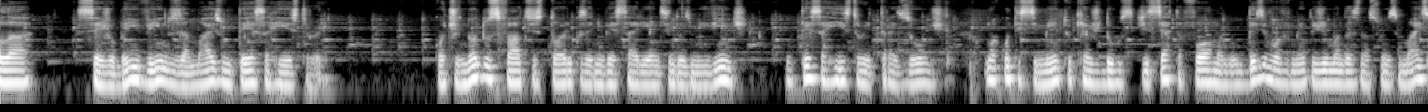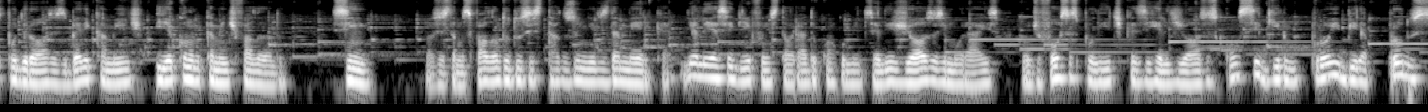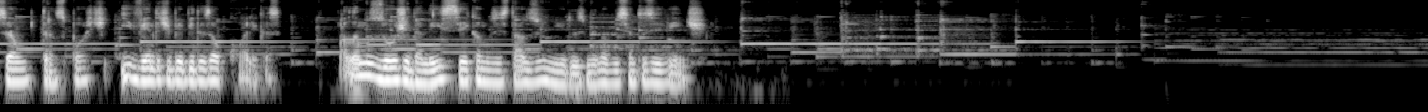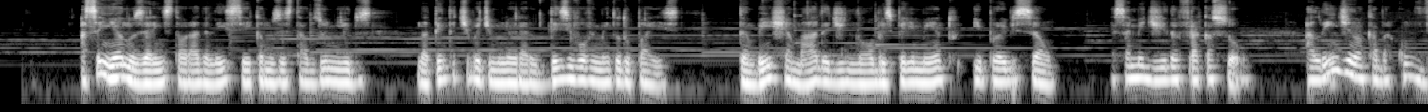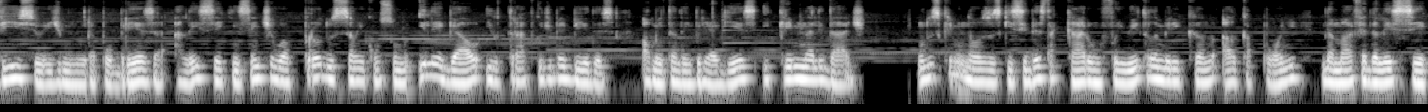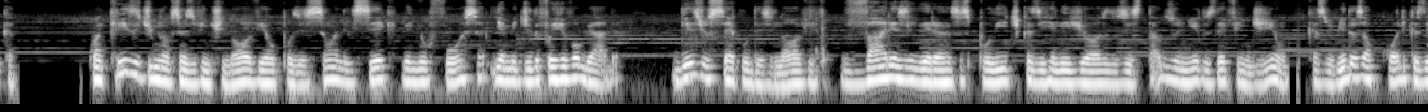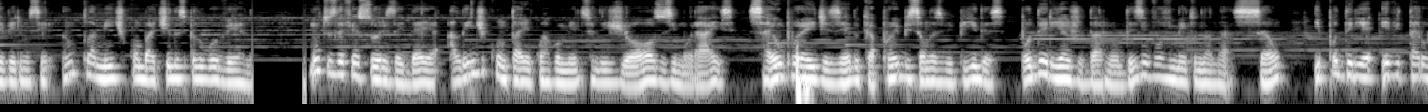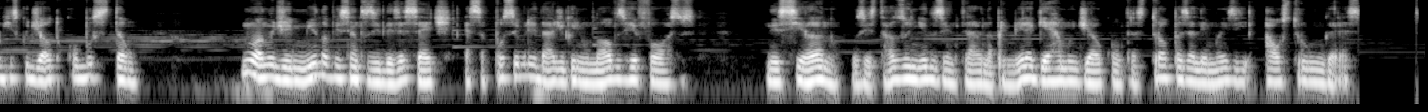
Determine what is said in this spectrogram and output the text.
Olá, sejam bem-vindos a mais um Terça History. Continuando os fatos históricos aniversariantes em 2020, o Terça History traz hoje um acontecimento que ajudou, de certa forma, no desenvolvimento de uma das nações mais poderosas belicamente e economicamente falando. Sim, nós estamos falando dos Estados Unidos da América, e a lei a seguir foi instaurada com argumentos religiosos e morais, onde forças políticas e religiosas conseguiram proibir a produção, transporte e venda de bebidas alcoólicas. Falamos hoje da Lei Seca nos Estados Unidos, 1920. Há 100 anos era instaurada a Lei Seca nos Estados Unidos, na tentativa de melhorar o desenvolvimento do país, também chamada de nobre experimento e proibição. Essa medida fracassou. Além de não acabar com o vício e diminuir a pobreza, a lei seca incentivou a produção e consumo ilegal e o tráfico de bebidas, aumentando a embriaguez e criminalidade. Um dos criminosos que se destacaram foi o ítalo-americano Al Capone, da máfia da lei seca, com a crise de 1929, a oposição à lei seca ganhou força e a medida foi revogada. Desde o século XIX, várias lideranças políticas e religiosas dos Estados Unidos defendiam que as bebidas alcoólicas deveriam ser amplamente combatidas pelo governo. Muitos defensores da ideia, além de contarem com argumentos religiosos e morais, saíam por aí dizendo que a proibição das bebidas poderia ajudar no desenvolvimento da nação e poderia evitar o risco de autocombustão, no ano de 1917, essa possibilidade ganhou novos reforços. Nesse ano, os Estados Unidos entraram na Primeira Guerra Mundial contra as tropas alemãs e austro-húngaras.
